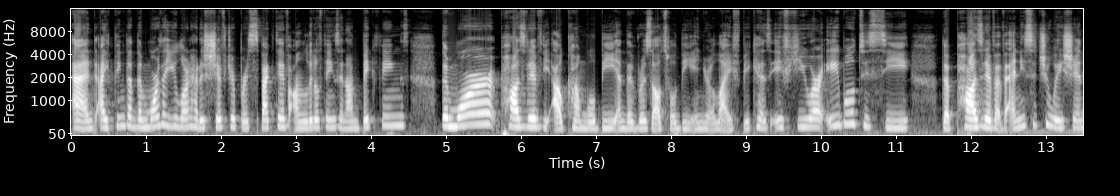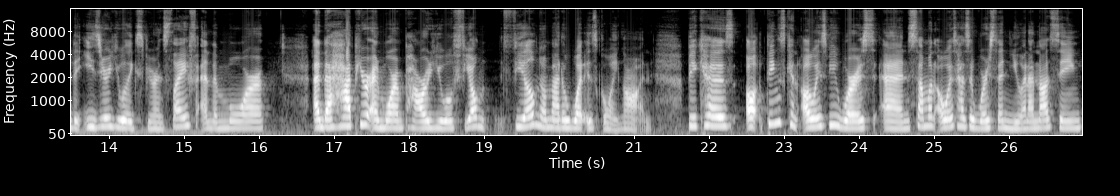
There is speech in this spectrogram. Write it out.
And I think that the more that you learn how to shift your perspective on little things and on big things, the more positive the outcome will be and the results will be in your life. Because if you are able to see the positive of any situation, the easier you will experience life and the more and the happier and more empowered you will feel feel no matter what is going on. Because uh, things can always be worse and someone always has it worse than you. And i'm not saying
